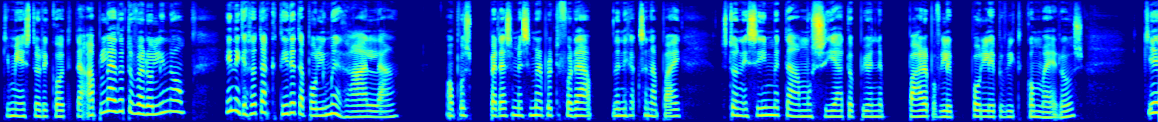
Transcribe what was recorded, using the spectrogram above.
και μια ιστορικότητα. Απλά εδώ το Βερολίνο είναι και αυτά τα κτίρια τα πολύ μεγάλα. Όπως περάσαμε σήμερα πρώτη φορά, δεν είχα ξαναπάει, στο νησί με τα μουσεία, το οποίο είναι πάρα πολύ, πολύ επιβλητικό μέρος. Και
